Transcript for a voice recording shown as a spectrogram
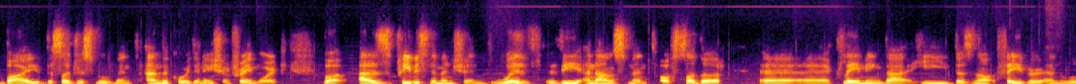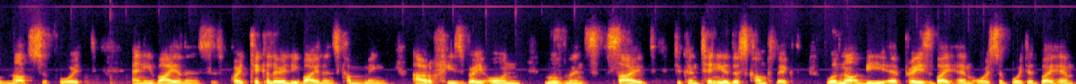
by the Sadrist movement and the coordination framework. But as previously mentioned, with the announcement of Sadr uh, uh, claiming that he does not favor and will not support any violence, particularly violence coming out of his very own movement's side to continue this conflict, will not be uh, praised by him or supported by him,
